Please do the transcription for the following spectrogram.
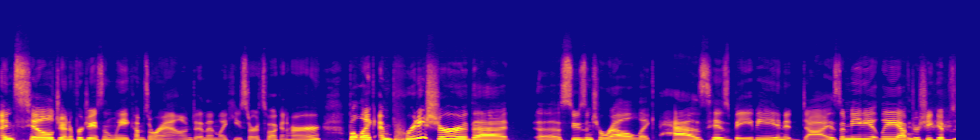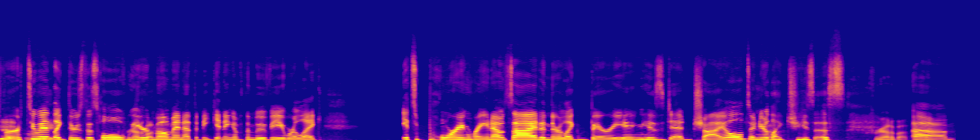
until Jennifer Jason Lee comes around and then like he starts fucking her. But like I'm pretty sure that uh, Susan Tyrrell like has his baby and it dies immediately after Oh, she gives shit, birth to right. it. Like there's this whole weird about that. moment at the beginning of the movie where like it's pouring rain outside and they're like burying his dead child and you're like Jesus. Forgot about that. Um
